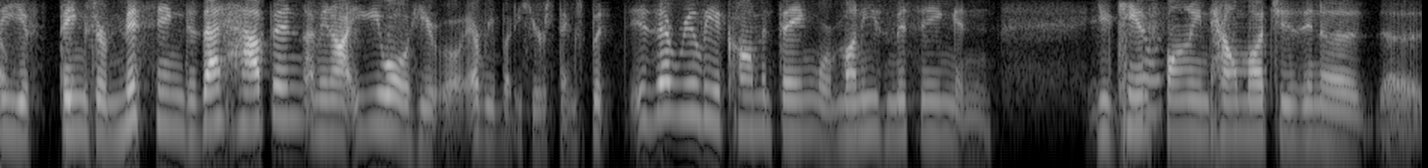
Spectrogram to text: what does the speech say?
see if things are missing. Does that happen? I mean, I, you all hear everybody hears things, but is that really a common thing where money's missing and you can't you know, find how much is in a, a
